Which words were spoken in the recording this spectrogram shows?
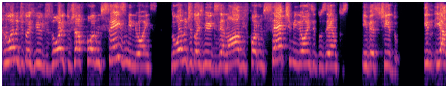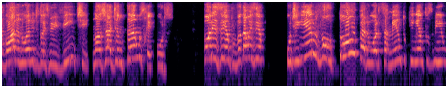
No ano de 2018 já foram 6 milhões. No ano de 2019 foram 7 milhões e 200 investidos. E, e agora, no ano de 2020, nós já adiantamos recursos. Por exemplo, vou dar um exemplo. O dinheiro voltou para o orçamento 500 mil.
